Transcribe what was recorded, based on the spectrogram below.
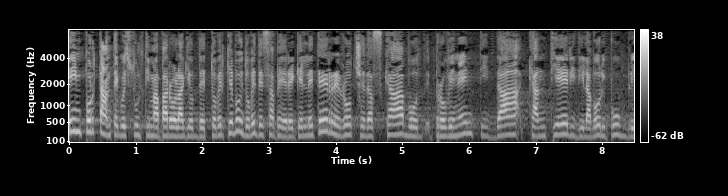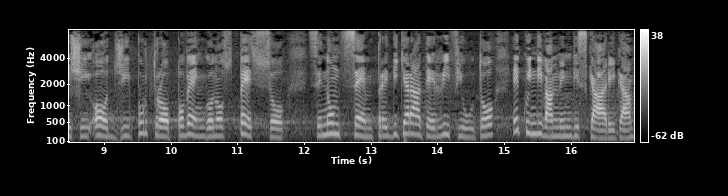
È importante quest'ultima parola che ho detto perché voi dovete sapere che le terre rocce da scavo provenienti da cantieri di lavori pubblici oggi purtroppo vengono spesso, se non sempre, dichiarate rifiuto e quindi vanno in discarica.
